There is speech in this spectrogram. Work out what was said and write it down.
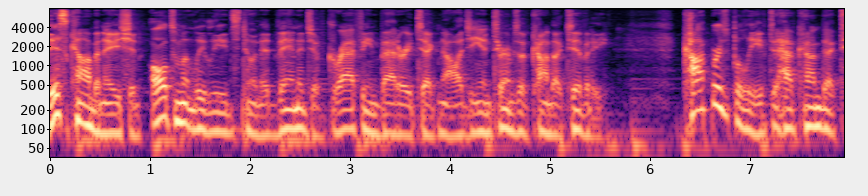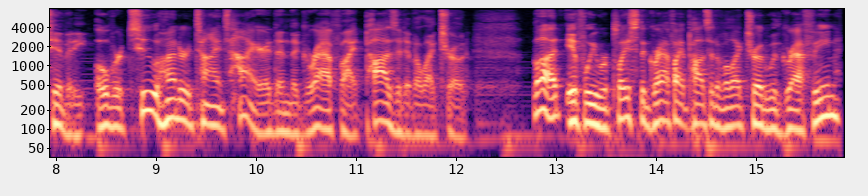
This combination ultimately leads to an advantage of graphene battery technology in terms of conductivity. Copper is believed to have conductivity over 200 times higher than the graphite positive electrode. But if we replace the graphite positive electrode with graphene,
